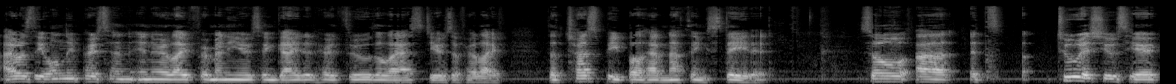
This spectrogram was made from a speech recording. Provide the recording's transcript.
I was the only person in her life for many years and guided her through the last years of her life. The trust people have nothing stated. So, uh, it's two issues here.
